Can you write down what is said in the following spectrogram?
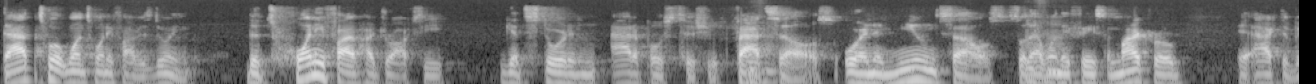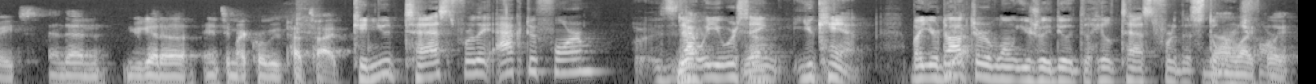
That's what 125 is doing. The 25 hydroxy gets stored in adipose tissue, fat mm-hmm. cells, or in immune cells, so that mm-hmm. when they face a microbe, it activates, and then you get a antimicrobial peptide. Can you test for the active form? Is that yeah. what you were saying? Yeah. You can, but your doctor yeah. won't usually do it. He'll test for the storage Not likely. form.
